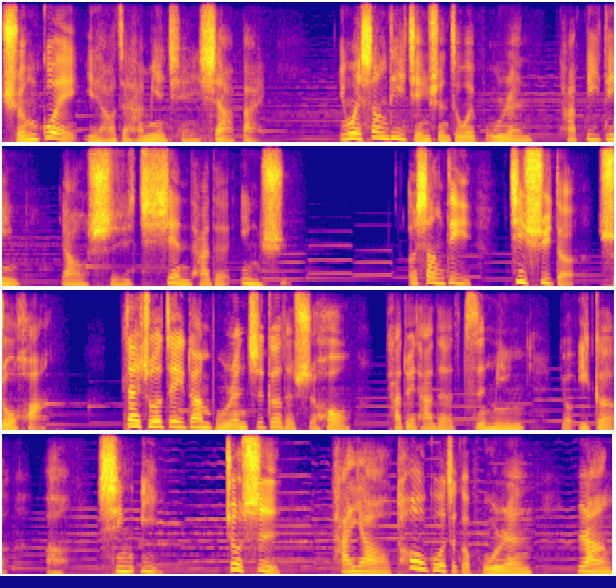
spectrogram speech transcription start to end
权贵也要在他面前下拜，因为上帝拣选这位仆人，他必定要实现他的应许。而上帝继续的说话，在说这一段仆人之歌的时候，他对他的子民有一个呃心意，就是他要透过这个仆人，让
